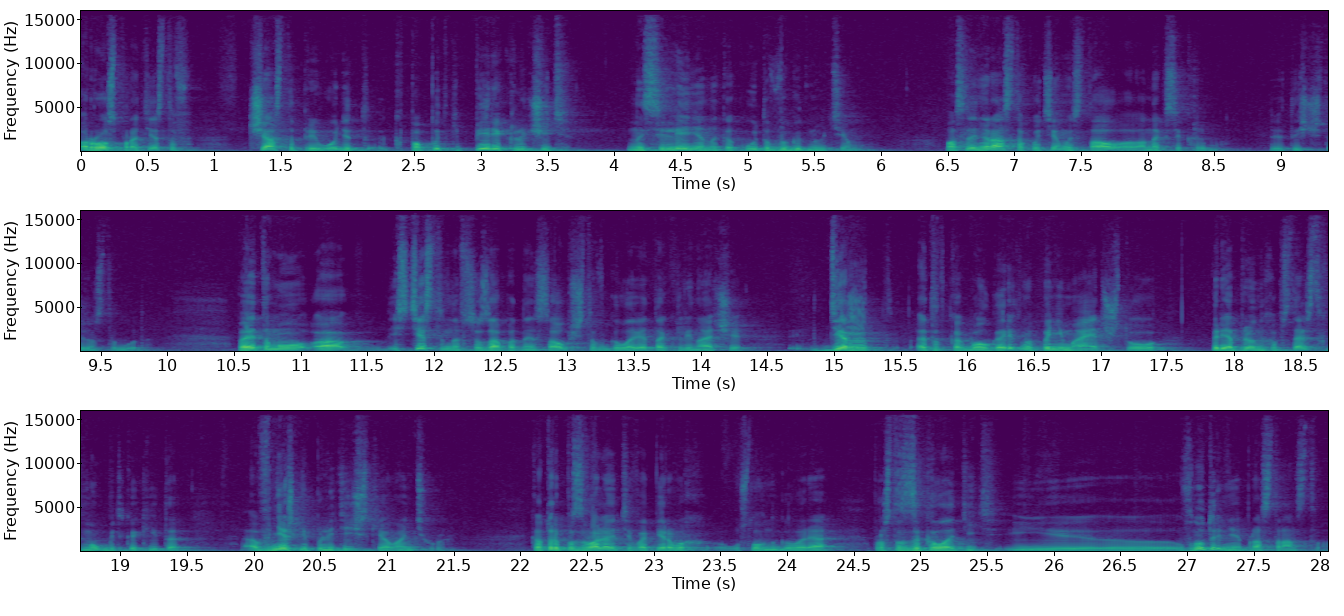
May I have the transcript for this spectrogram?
рост протестов часто приводит к попытке переключить население на какую-то выгодную тему. Последний раз такой темой стал аннексия Крыма 2014 года. Поэтому, э, естественно, все западное сообщество в голове так или иначе держит этот как бы алгоритм и понимает, что при определенных обстоятельствах могут быть какие-то внешнеполитические авантюры, которые позволяют тебе, во-первых, условно говоря, просто заколотить и э, внутреннее пространство.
